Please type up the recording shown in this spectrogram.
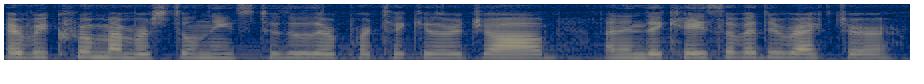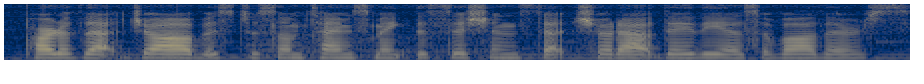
Every crew member still needs to do their particular job, and in the case of a director, part of that job is to sometimes make decisions that shut out the ideas of others.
